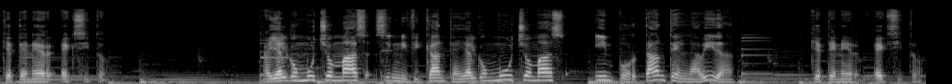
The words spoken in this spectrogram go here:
que tener éxito. Hay algo mucho más significante, hay algo mucho más importante en la vida que tener éxito.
